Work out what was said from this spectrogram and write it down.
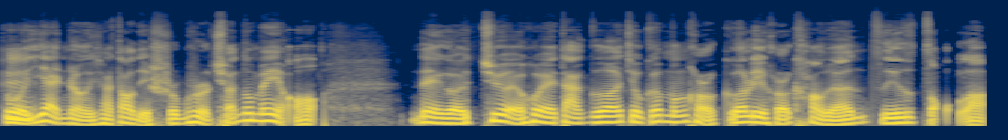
给我嗯验证一下到底是不是，全都没有。那个居委会大哥就跟门口搁了一盒抗原，自己就走了，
